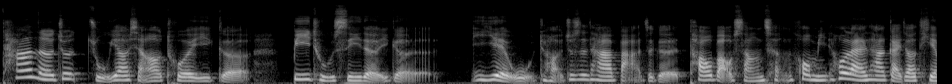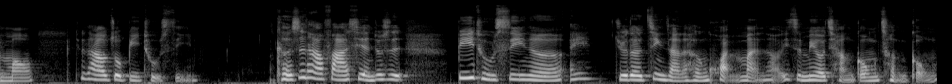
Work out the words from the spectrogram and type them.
它呢就主要想要推一个 B to C 的一个业务，好，就是他把这个淘宝商城后面后来他改叫天猫，就他要做 B to C，可是他发现就是。B to C 呢，诶，觉得进展得很缓慢哈，一直没有抢攻成功，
